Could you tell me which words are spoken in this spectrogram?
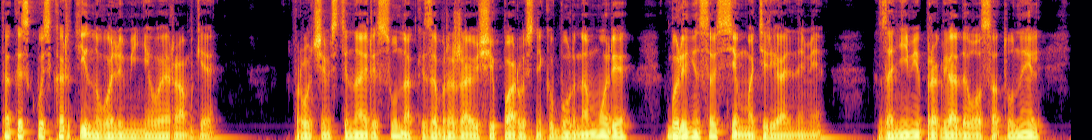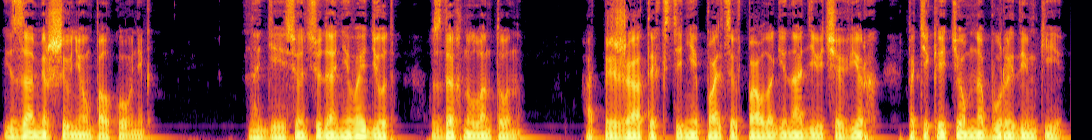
так и сквозь картину в алюминиевой рамке. Впрочем, стена и рисунок, изображающий парусник в бурном море, были не совсем материальными. За ними проглядывался туннель и замерший в нем полковник. Надеюсь, он сюда не войдет, вздохнул Антон. От прижатых к стене пальцев Павла Геннадьевича вверх потекли темно-бурые дымки.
